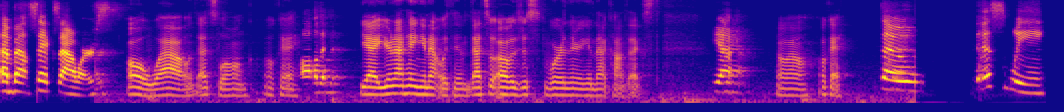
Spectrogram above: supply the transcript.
About six hours. Oh wow, that's long. Okay. All the- yeah, you're not hanging out with him. That's what I was just wondering in that context. Yeah. Oh wow. Okay. So this week,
